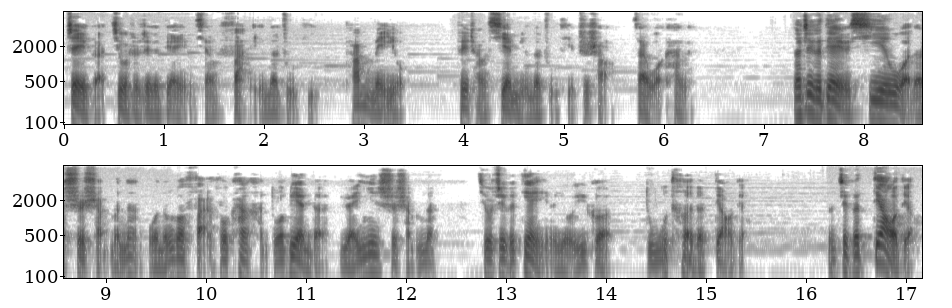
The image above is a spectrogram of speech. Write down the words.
这个就是这个电影想反映的主题，它没有非常鲜明的主题，至少在我看来。那这个电影吸引我的是什么呢？我能够反复看很多遍的原因是什么呢？就这个电影有一个独特的调调。那这个调调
